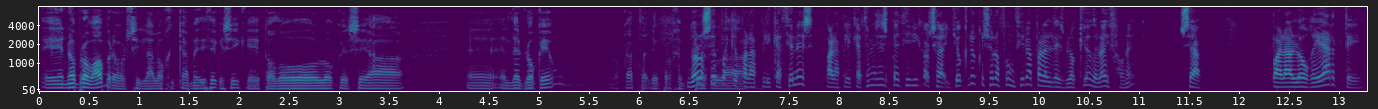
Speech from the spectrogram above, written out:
¿eh? No he probado, pero sí, la lógica me dice que sí, que todo lo que sea eh, el desbloqueo lo capta. Yo, por ejemplo, no lo sé, porque la... para aplicaciones, para aplicaciones específicas, o sea, yo creo que solo funciona para el desbloqueo del iPhone, ¿eh? O sea, para loguearte,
